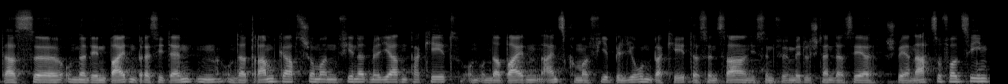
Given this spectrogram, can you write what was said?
dass äh, unter den beiden Präsidenten, unter Trump gab es schon mal ein 400 Milliarden Paket und unter Biden ein 1,4 Billionen Paket. Das sind Zahlen, die sind für Mittelständler sehr schwer nachzuvollziehen.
